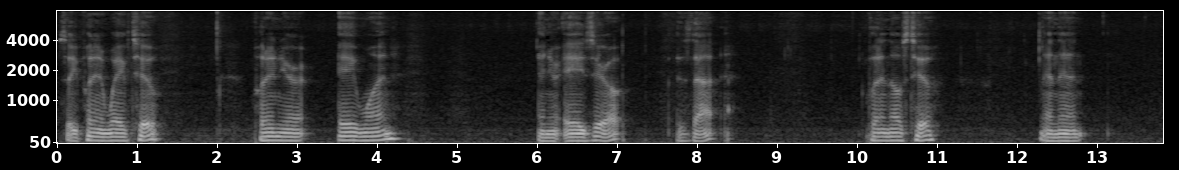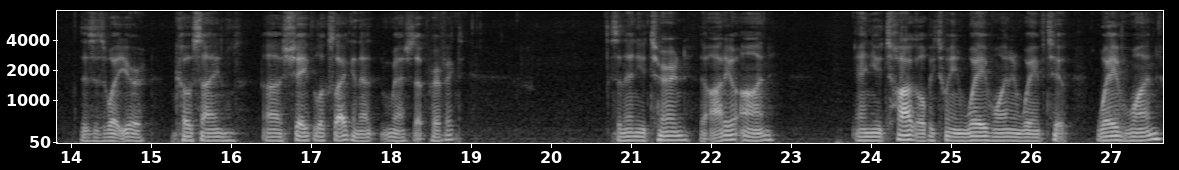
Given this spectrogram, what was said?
So you put in wave 2, put in your A1 and your A0 is that. Put in those two. And then this is what your cosine uh, shape looks like and that matches up perfect. So then you turn the audio on and you toggle between wave 1 and wave 2. Wave 1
